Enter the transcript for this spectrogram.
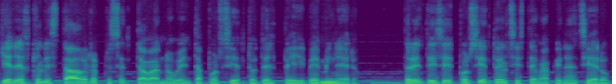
y en el que el Estado representaba 90% del PIB minero 36% del sistema financiero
